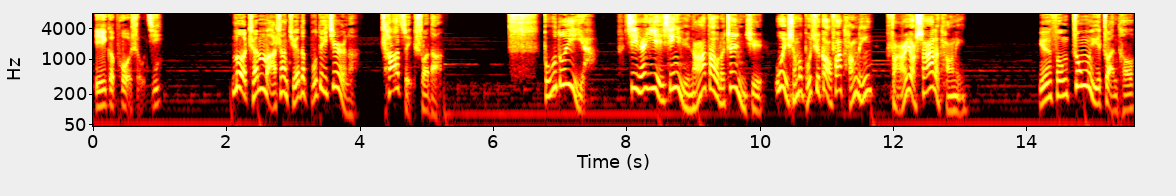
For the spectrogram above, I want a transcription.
一个破手机。洛尘马上觉得不对劲儿了，插嘴说道：“不对呀，既然叶星宇拿到了证据，为什么不去告发唐林，反而要杀了唐林？”云峰终于转头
